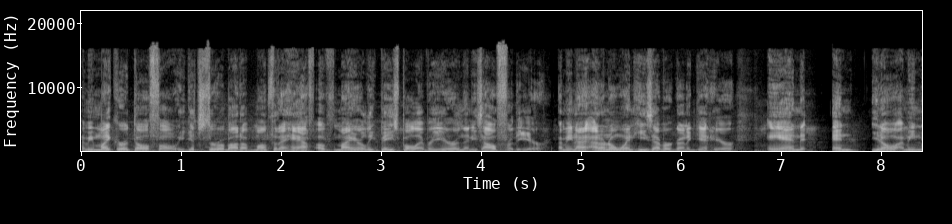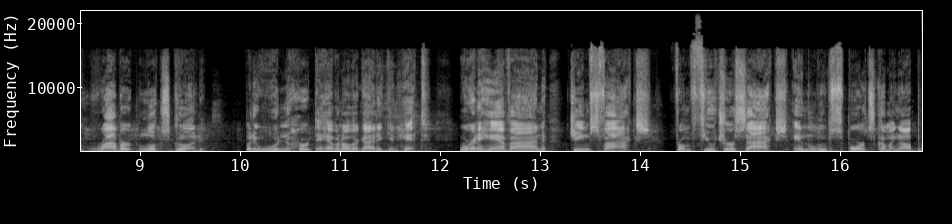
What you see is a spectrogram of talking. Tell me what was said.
I mean, Micker Adolfo, he gets through about a month and a half of minor league baseball every year, and then he's out for the year. I mean, I, I don't know when he's ever going to get here. And and you know, I mean, Robert looks good, but it wouldn't hurt to have another guy that can hit. We're going to have on James Fox from Future Sox and the Loop Sports coming up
